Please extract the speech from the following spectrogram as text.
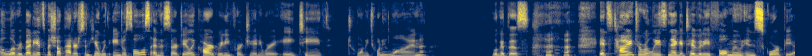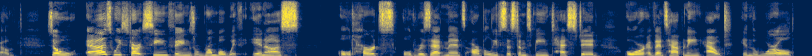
Hello, everybody. It's Michelle Patterson here with Angel Souls, and this is our daily card reading for January 18th, 2021. Look at this. it's time to release negativity, full moon in Scorpio. So, as we start seeing things rumble within us, old hurts, old resentments, our belief systems being tested, or events happening out in the world,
